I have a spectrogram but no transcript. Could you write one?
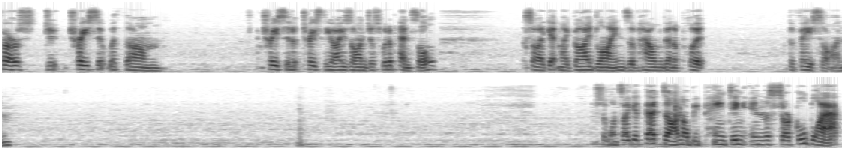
first do, trace it with, um, trace it, trace the eyes on just with a pencil. So I get my guidelines of how I'm going to put the face on. So once I get that done, I'll be painting in the circle black.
